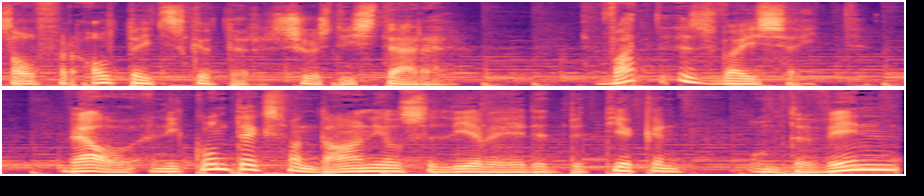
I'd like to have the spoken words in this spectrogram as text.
sal vir altyd skitter soos die sterre. Wat is wysheid? Wel, in die konteks van Daniël se lewe het dit beteken om te wen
